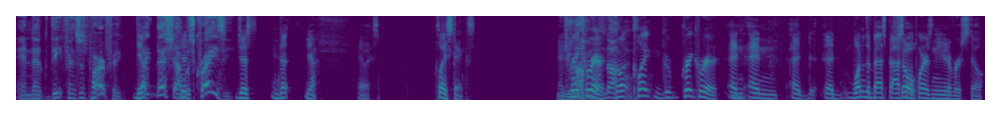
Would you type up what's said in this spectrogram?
and the defense was perfect. Yep. That, that shot Just- was crazy. just yeah. Anyways, Klay stinks. Andrew Great No, career, no. Klay, great career, and and uh, uh, one of the best basketball So- players in the universe still,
